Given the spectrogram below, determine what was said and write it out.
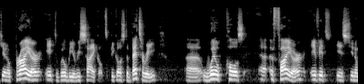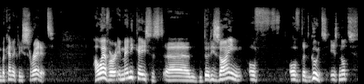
you know, prior it will be recycled because the battery uh, will cause a fire if it is you know, mechanically shredded. However, in many cases, uh, the design of, of that good is not,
